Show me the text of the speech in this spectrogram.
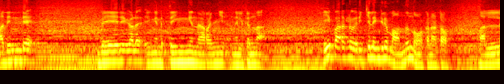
അതിന്റെ വേരുകൾ ഇങ്ങനെ തിങ്ങി നിറഞ്ഞ് നിൽക്കുന്ന ഈ പാർക്കിൽ ഒരിക്കലെങ്കിലും വന്ന് നോക്കണം കേട്ടോ. നല്ല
